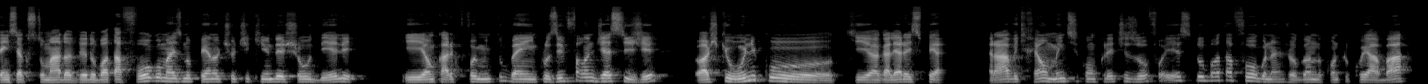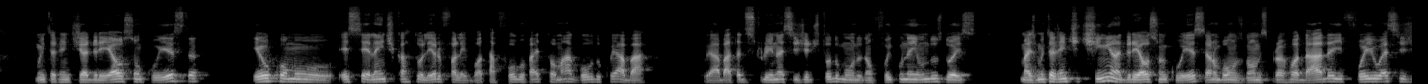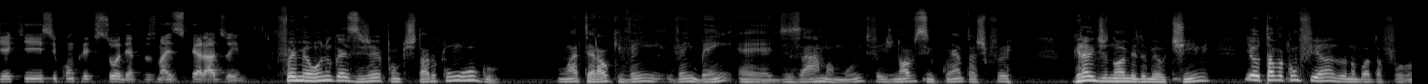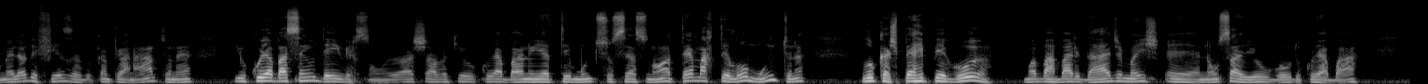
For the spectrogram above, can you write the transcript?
tem se acostumado a ver do Botafogo, mas no pênalti o Tiquinho deixou o dele. E é um cara que foi muito bem. Inclusive, falando de SG, eu acho que o único que a galera espera esperava e que realmente se concretizou foi esse do Botafogo, né? Jogando contra o Cuiabá, muita gente de Adrielson Cuesta. Eu, como excelente cartoleiro, falei: Botafogo vai tomar gol do Cuiabá. Cuiabá tá destruindo a SG de todo mundo, não fui com nenhum dos dois. Mas muita gente tinha Adrielson e Cuesta, eram bons nomes para a rodada, e foi o SG que se concretizou dentro dos mais esperados aí. Foi meu único SG conquistado com o Hugo. Um lateral que vem, vem bem, é, desarma muito, fez 9,50, acho que foi grande nome do meu time. E eu estava confiando no Botafogo, melhor defesa do campeonato, né? E o Cuiabá sem o Daverson. Eu achava que o Cuiabá não ia ter muito sucesso, não. Até martelou muito, né? Lucas Perry pegou uma barbaridade, mas é, não saiu o gol do Cuiabá.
